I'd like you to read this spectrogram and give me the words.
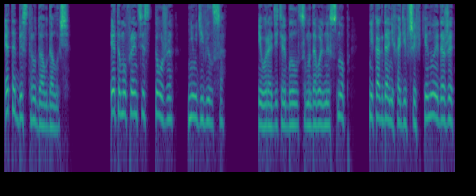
это без труда удалось. Этому Фрэнсис тоже не удивился. Его родитель был самодовольный сноб, никогда не ходивший в кино и даже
